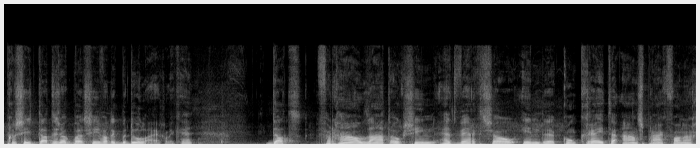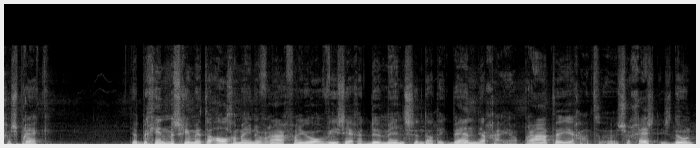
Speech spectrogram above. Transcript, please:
precies, dat is ook precies wat ik bedoel eigenlijk. Hè? Dat verhaal laat ook zien, het werkt zo in de concrete aanspraak van een gesprek. Het begint misschien met de algemene vraag van, joh, wie zeggen de mensen dat ik ben? Dan ga je praten, je gaat eh, suggesties doen.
